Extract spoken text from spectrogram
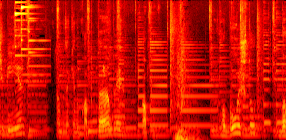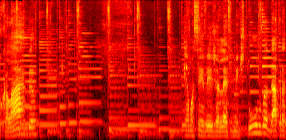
Vitibia. Estamos aqui no copo tumbler, copo robusto, boca larga. É uma cerveja levemente turva, dá para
